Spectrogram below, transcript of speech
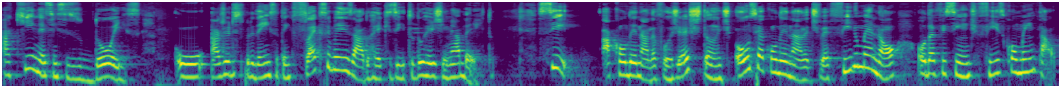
Aqui nesse inciso 2, o, a jurisprudência tem flexibilizado o requisito do regime aberto. Se a condenada for gestante ou se a condenada tiver filho menor ou deficiente físico ou mental.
